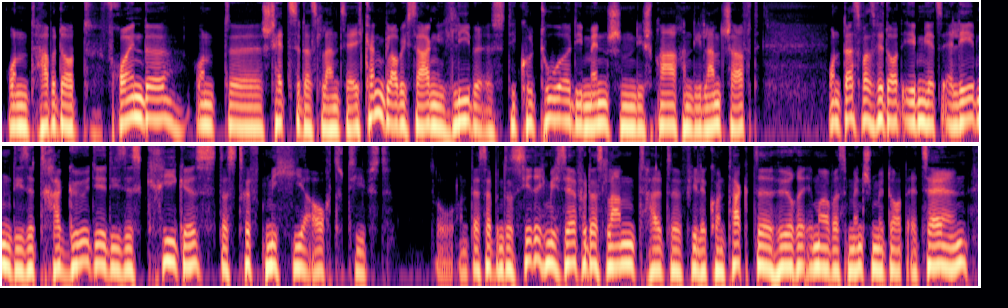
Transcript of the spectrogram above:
und habe dort Freunde und äh, schätze das Land sehr. Ich kann, glaube ich, sagen, ich liebe es. Die Kultur, die Menschen, die Sprachen, die Landschaft. Und das, was wir dort eben jetzt erleben, diese Tragödie dieses Krieges, das trifft mich hier auch zutiefst. So, und deshalb interessiere ich mich sehr für das Land, halte viele Kontakte, höre immer, was Menschen mir dort erzählen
